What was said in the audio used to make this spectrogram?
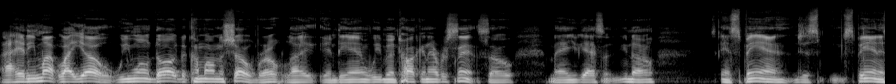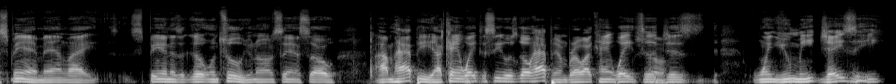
I hit him up like, "Yo, we want Dog to come on the show, bro." Like, and then we've been talking ever since. So, man, you got some, you know, and spin, just spin and spin, man. Like spin is a good one too. You know what I'm saying? So I'm happy. I can't wait to see what's gonna happen, bro. I can't wait to just when you meet Jay Z.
